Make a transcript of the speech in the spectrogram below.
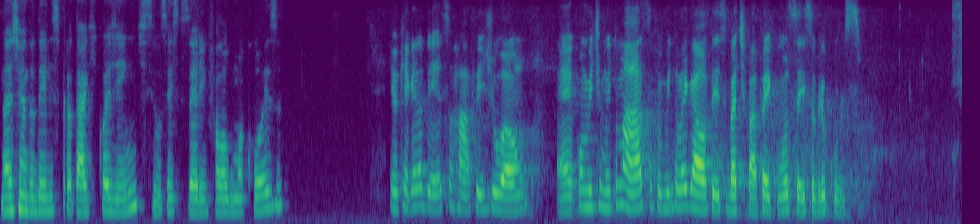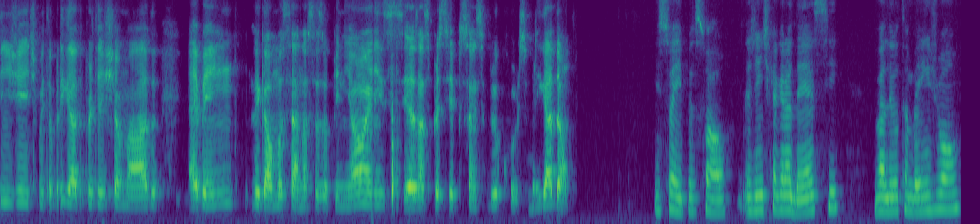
na agenda deles para estar aqui com a gente, se vocês quiserem falar alguma coisa. Eu que agradeço, Rafa e João. É convite muito massa, foi muito legal ter esse bate-papo aí com vocês sobre o curso. Sim, gente, muito obrigado por ter chamado. É bem legal mostrar nossas opiniões e as nossas percepções sobre o curso. Obrigadão. Isso aí, pessoal. A gente que agradece. Valeu também, João.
